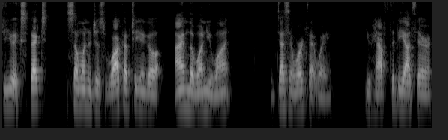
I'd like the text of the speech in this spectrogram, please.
Do you expect someone to just walk up to you and go, I'm the one you want? It doesn't work that way. You have to be out there.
